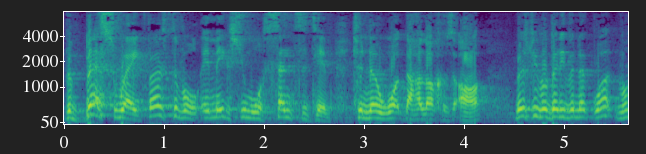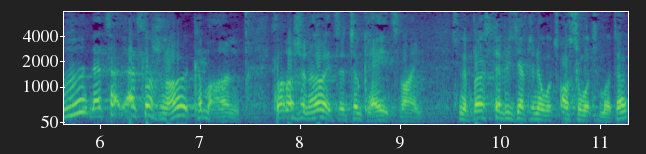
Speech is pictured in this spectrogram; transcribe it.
The best way, first of all, it makes you more sensitive to know what the halachas are. Most people don't even know what. What? That's that's lashon hara. Come on, it's not lashon hara. It's, it's okay. It's fine. So the first step is you have to know what's also what's mutter,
